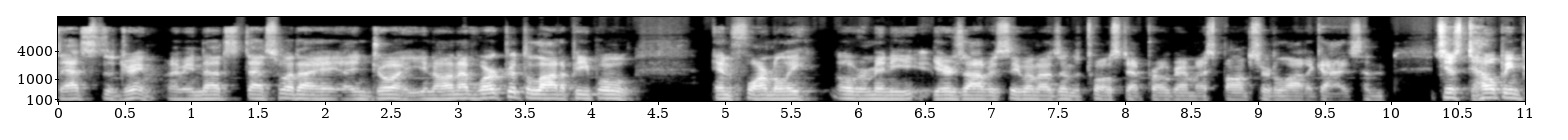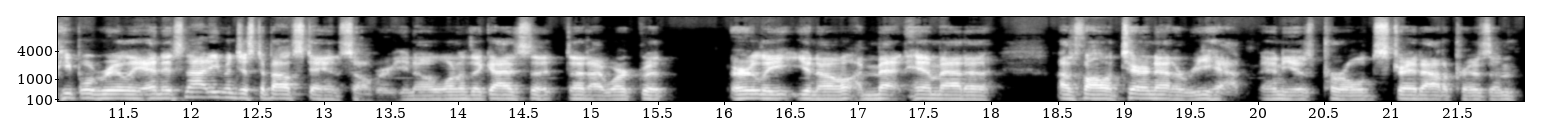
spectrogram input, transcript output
that's the dream. I mean, that's that's what I enjoy, you know. And I've worked with a lot of people informally over many years. Obviously, when I was in the 12 step program, I sponsored a lot of guys and just helping people really. And it's not even just about staying sober. You know, one of the guys that, that I worked with early, you know, I met him at a I was volunteering at a rehab, and he was paroled straight out of prison.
